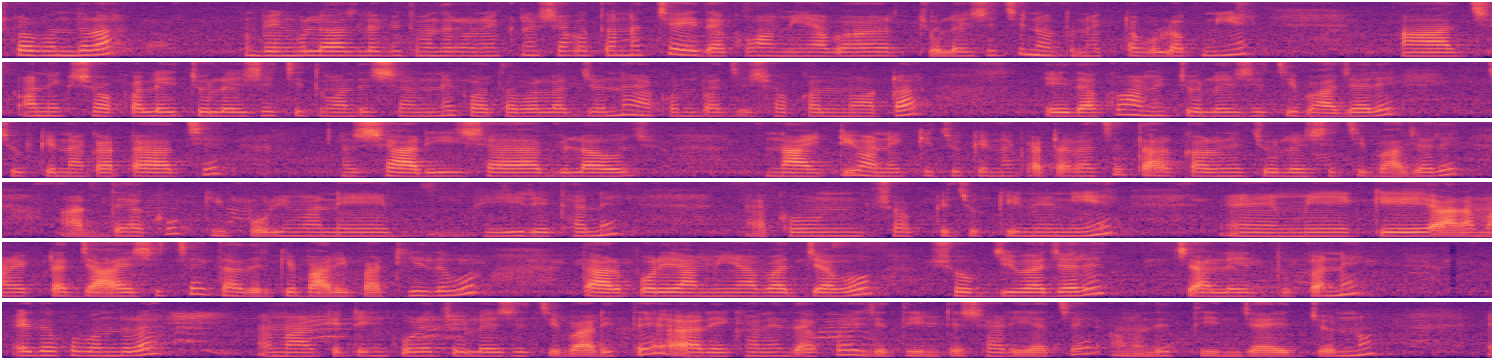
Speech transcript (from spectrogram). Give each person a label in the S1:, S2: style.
S1: নমস্কার বন্ধুরা। বেঙ্গলি আজ লাইফে তোমাদের অনেক অনেক স্বাগত জানাচ্ছি। এই দেখো, আমি আবার চলে এসেছি নতুন একটা ব্লগ নিয়ে। আজ অনেক সকালেই চলে এসেছি তোমাদের সামনে কথা বলার জন্য। এখন বাজে সকাল নটা। এই দেখো, আমি চলে এসেছি বাজারে। কিছু কেনাকাটা আছে। শাড়ি, সায়া, ব্লাউজ, নাইটি, অনেক কিছু কেনাকাটার আছে। তার কারণে চলে এসেছি বাজারে। আর দেখো, কি পরিমাণে ভিড় এখানে। এখন সব কিছু কিনে নিয়ে মেয়েকে আর আমার একটা যা এসেছে তাদেরকে বাড়ি পাঠিয়ে দেব। তারপরে আমি আবার যাব সবজি বাজারে চালের দোকানে। এই দেখো বন্ধুরা মার্কেটিং করে চলে এসেছি বাড়িতে। আর এখানে দেখো, এই যে তিনটে শাড়ি আছে, আমাদের তিন জায়ের জন্য।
